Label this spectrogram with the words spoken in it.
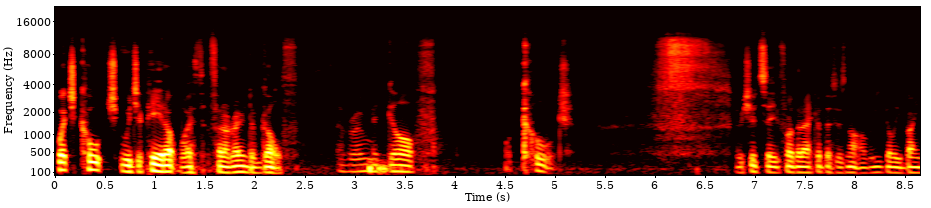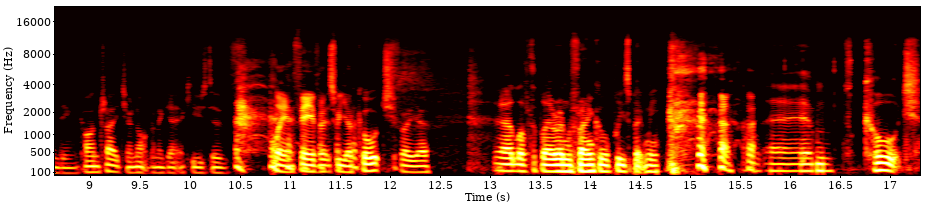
which coach would you pair up with for a round of golf? A round of golf. What coach? We should say, for the record, this is not a legally binding contract. You're not going to get accused of playing favourites with your coach for your. Yeah, I'd love to play around with Franco. Please pick me. um, coach.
